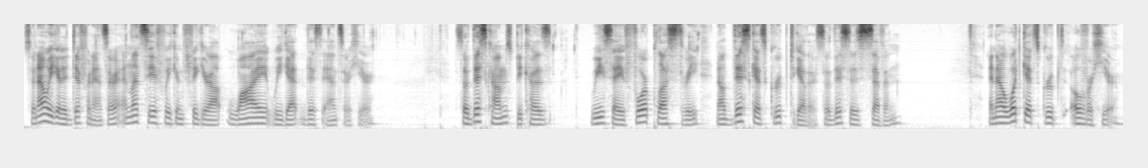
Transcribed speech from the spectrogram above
So now we get a different answer, and let's see if we can figure out why we get this answer here. So this comes because we say 4 plus 3. Now this gets grouped together, so this is 7. And now what gets grouped over here?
